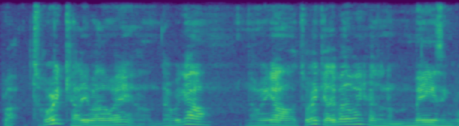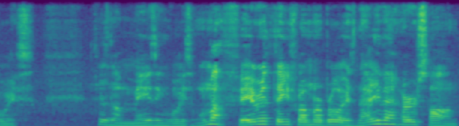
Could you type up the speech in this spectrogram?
Bro, Tori Kelly, by the way, there we go. There we go. Tori Kelly, by the way, has an amazing voice. She has an amazing voice. One of my favorite things from her, bro, is not even her song.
